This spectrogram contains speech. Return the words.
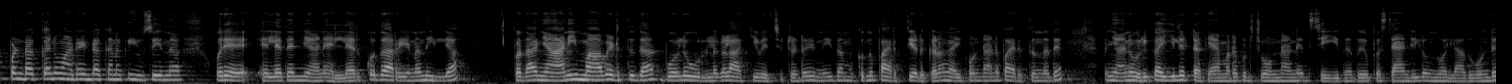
അപ്പം ഉണ്ടാക്കാനും അട ഉണ്ടാക്കാനൊക്കെ യൂസ് ചെയ്യുന്ന ഒരു ഇല തന്നെയാണ്. എല്ലാവർക്കും അത് അറിയണമെന്നില്ല. അപ്പോൾ അതാ ഞാൻ ഈ മാവ് എടുത്തത് അതുപോലെ ഉരുളകളാക്കി വെച്ചിട്ടുണ്ട്. ഇനി നമുക്കൊന്ന് പരത്തിയെടുക്കണം. കൈകൊണ്ടാണ് പരത്തുന്നത്. അപ്പം ഞാൻ ഒരു കയ്യിലിട്ട ക്യാമറ പിടിച്ചുകൊണ്ടാണ് ഇത് ചെയ്യുന്നത്. ഇപ്പോൾ സ്റ്റാൻഡിലൊന്നുമല്ല അതുകൊണ്ട്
